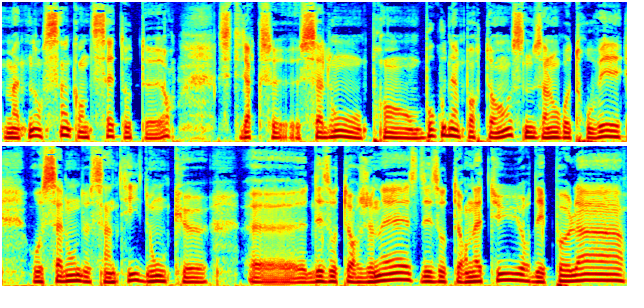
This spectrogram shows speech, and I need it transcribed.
maintenant 57 auteurs. C'est-à-dire que ce salon prend beaucoup d'importance. Nous allons retrouver au salon de Saint-Y donc des auteurs jeunesse, des auteurs nature, des polars,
